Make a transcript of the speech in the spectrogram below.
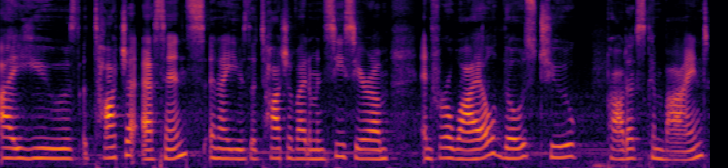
I use the Tatcha Essence and I use the Tatcha Vitamin C Serum. And for a while, those two products combined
